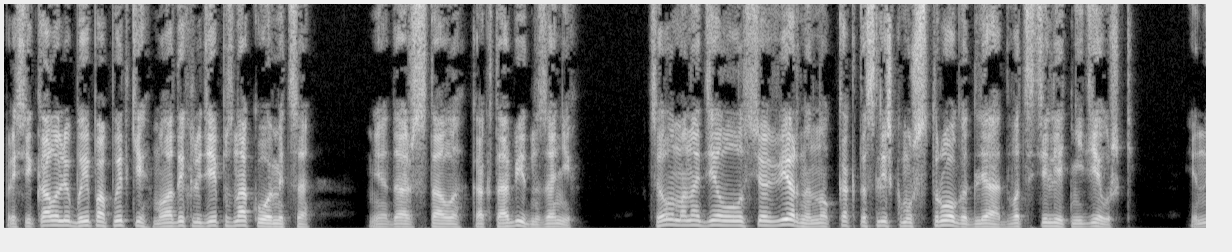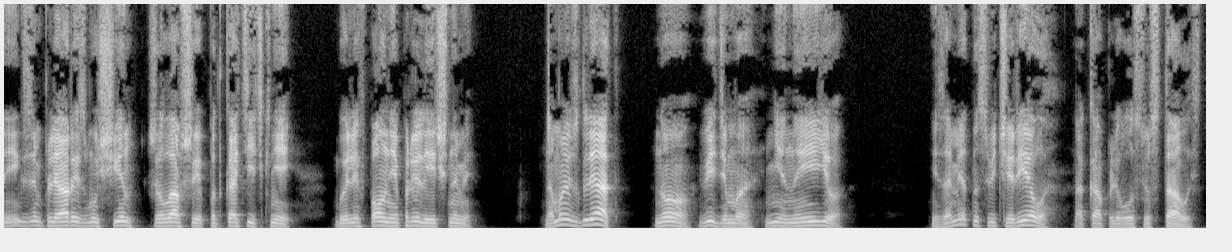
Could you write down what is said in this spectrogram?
пресекала любые попытки молодых людей познакомиться. Мне даже стало как-то обидно за них. В целом она делала все верно, но как-то слишком уж строго для двадцатилетней девушки. Иные экземпляры из мужчин, желавшие подкатить к ней, были вполне приличными. На мой взгляд, но, видимо, не на ее. Незаметно свечерело, накапливалась усталость.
